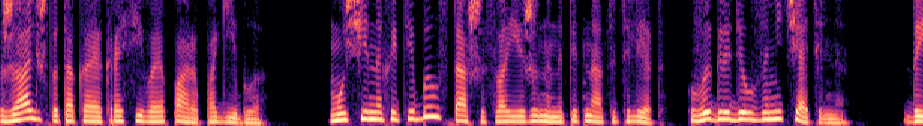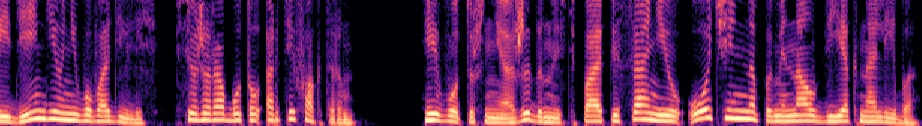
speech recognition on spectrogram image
Жаль, что такая красивая пара погибла. Мужчина хоть и был старше своей жены на 15 лет, выглядел замечательно. Да и деньги у него водились, все же работал артефактором. И вот уж неожиданность по описанию очень напоминал Дьек Налиба.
